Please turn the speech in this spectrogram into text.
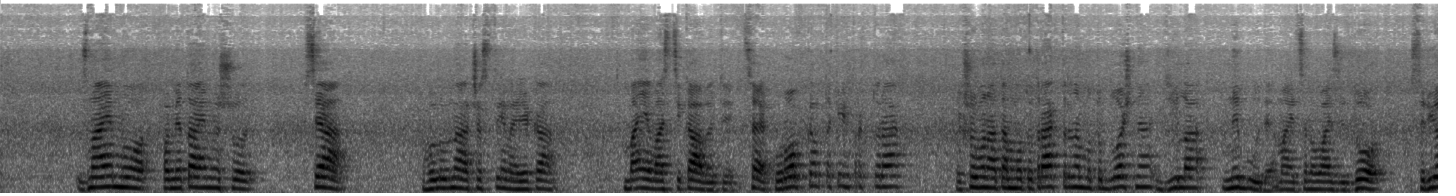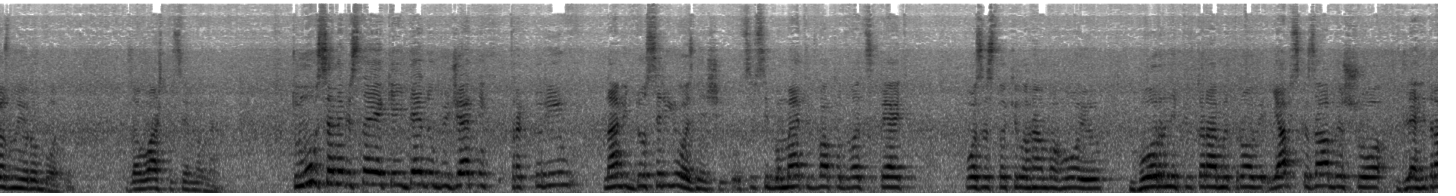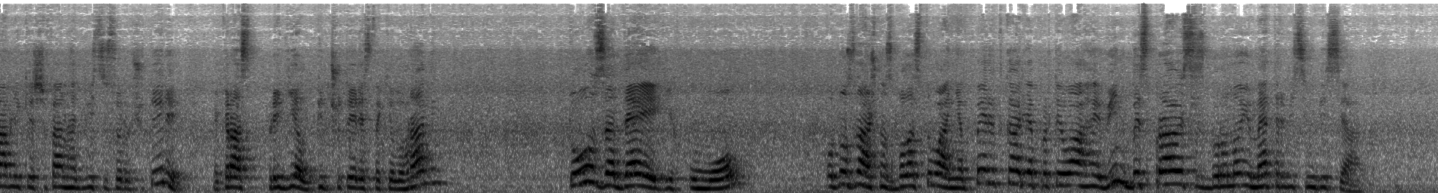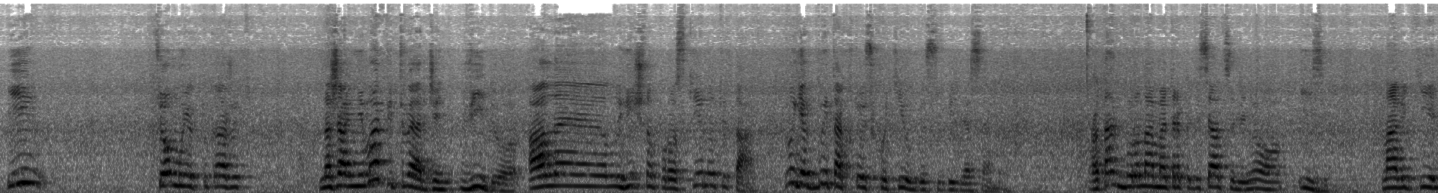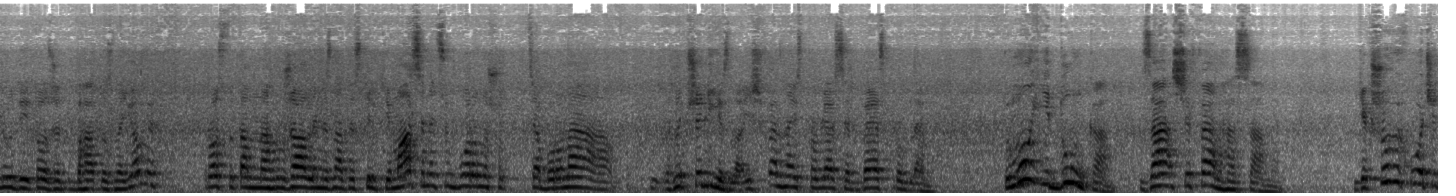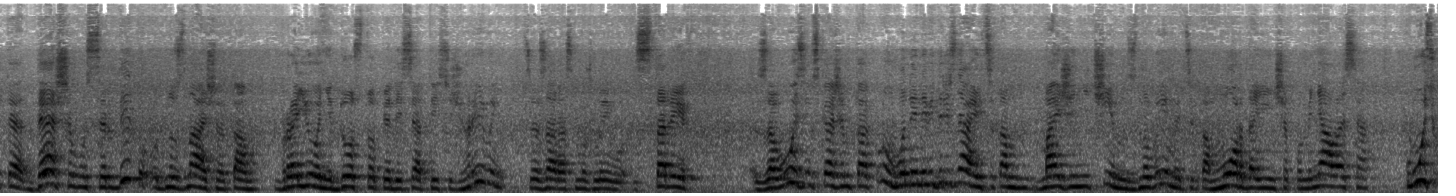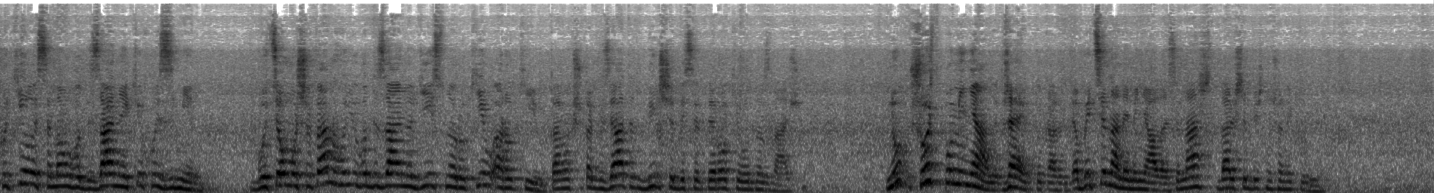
Знаємо, пам'ятаємо, що вся головна частина, яка має вас цікавити, це коробка в таких тракторах. Якщо вона там мототракторна, мотоблочна, діла не буде. Мається на увазі до серйозної роботи. Зауважте цей момент. Тому все навісне, яке йде до бюджетних тракторів, навіть до серйозніших. Оці всі бомети 2 по 25, поза 100 кг вагою, борони 1,5 метрові. Я б сказав би, що для гідравліки Шефенга 244 якраз приділ під 400 кг, то за деяких умов, однозначно з баластуванням перед кар'я противаги, він би справився з бороною 1,80 м. І в цьому, як то кажуть, на жаль, нема підтверджень відео, але логічно порозкинути так. Ну, якби так хтось хотів би собі для себе. А так борона 1,50 м це для нього ізі. Навіть ті люди, теж багато знайомих, просто там нагружали не знати скільки маси на цю борону, щоб ця борона глибше лізла. І шефен з нею справлявся без проблем. Тому і думка за шефенга саме. Якщо ви хочете дешево сердито, однозначно там в районі до 150 тисяч гривень, це зараз можливо з старих завозів, скажімо так, ну вони не відрізняються там майже нічим з новими, це там морда інша помінялася. Комусь хотілося нового дизайну, якихось змін. Бо цьому шефенгу його дизайну дійсно років, а років. Там, якщо так взяти, більше 10 років однозначно. Ну, щось поміняли, вже як то кажуть, аби ціна не мінялася, наш далі більш нічого не керує.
